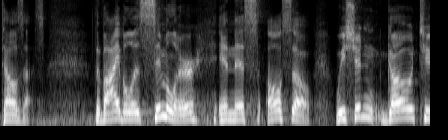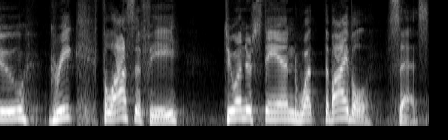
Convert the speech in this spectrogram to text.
tells us. The Bible is similar in this also. We shouldn't go to Greek philosophy to understand what the Bible says.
